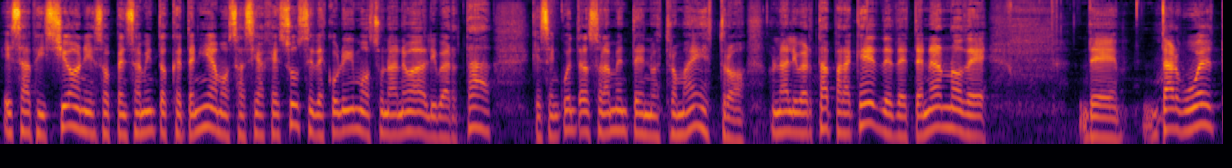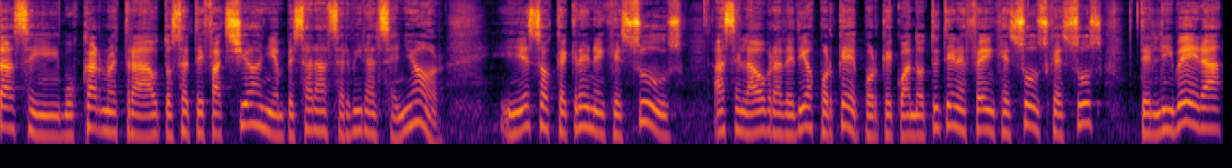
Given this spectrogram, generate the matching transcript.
esa visión y esos pensamientos que teníamos hacia Jesús y descubrimos una nueva libertad que se encuentra solamente en nuestro Maestro. Una libertad para qué? De detenernos de de dar vueltas y buscar nuestra autosatisfacción y empezar a servir al Señor. Y esos que creen en Jesús hacen la obra de Dios. ¿Por qué? Porque cuando tú tienes fe en Jesús, Jesús te libera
